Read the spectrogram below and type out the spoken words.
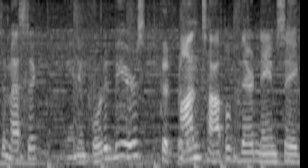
domestic, and imported beers Good for on top of their namesake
